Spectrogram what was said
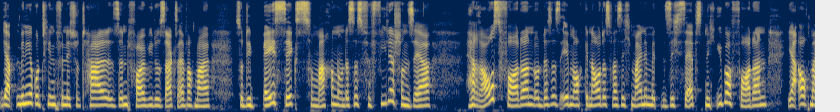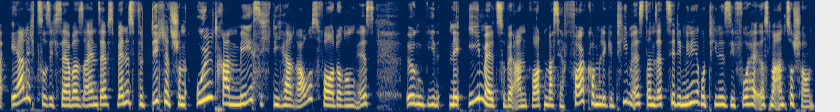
ja, Mini-Routinen finde ich total sinnvoll, wie du sagst, einfach mal so die Basics zu machen. Und das ist für viele schon sehr herausfordernd und das ist eben auch genau das, was ich meine mit sich selbst nicht überfordern, ja auch mal ehrlich zu sich selber sein, selbst wenn es für dich jetzt schon ultramäßig die Herausforderung ist, irgendwie eine E-Mail zu beantworten, was ja vollkommen legitim ist, dann setzt dir die Mini-Routine, sie vorher erstmal anzuschauen.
